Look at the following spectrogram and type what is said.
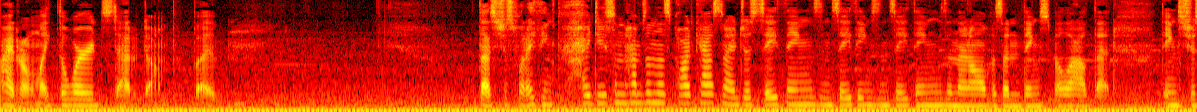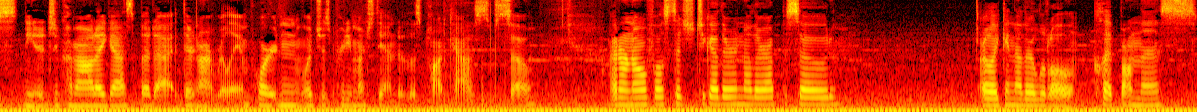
I don't like the words data dump, but that's just what I think I do sometimes on this podcast. And I just say things and say things and say things. And then all of a sudden things spill out that things just needed to come out, I guess. But uh, they're not really important, which is pretty much the end of this podcast. So I don't know if I'll stitch together another episode or like another little clip on this.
